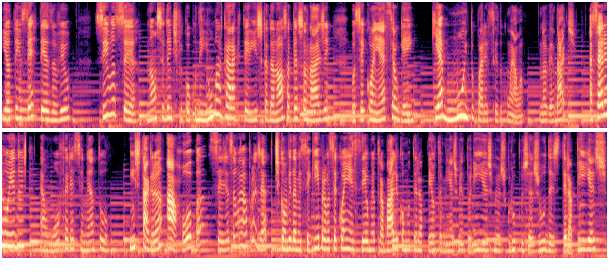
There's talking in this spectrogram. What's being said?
e eu tenho certeza, viu? Se você não se identificou com nenhuma característica da nossa personagem, você conhece alguém que é muito parecido com ela, não é verdade? A série Ruídos é um oferecimento Instagram, arroba Seja Seu Maior Projeto. Te convido a me seguir para você conhecer o meu trabalho como terapeuta, minhas mentorias, meus grupos de ajudas e terapias,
